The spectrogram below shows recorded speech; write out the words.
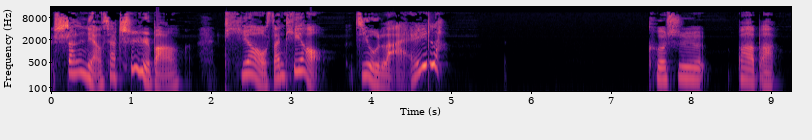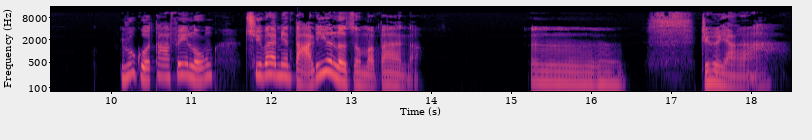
扇两下翅膀，跳三跳就来了。可是，爸爸，如果大飞龙……去外面打猎了怎么办呢？嗯，这样啊。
